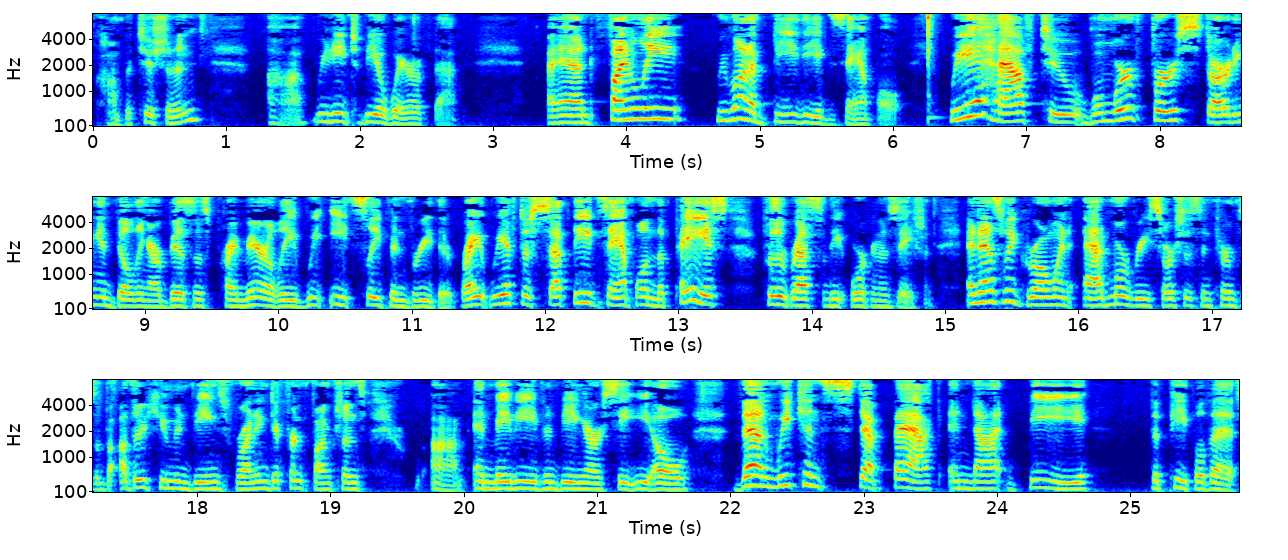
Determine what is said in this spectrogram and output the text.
competition. Uh, we need to be aware of that. And finally, we want to be the example we have to when we're first starting and building our business primarily we eat sleep and breathe it right? We have to set the example and the pace for the rest of the organization. And as we grow and add more resources in terms of other human beings running different functions um, and maybe even being our ceo then we can step back and not be the people that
